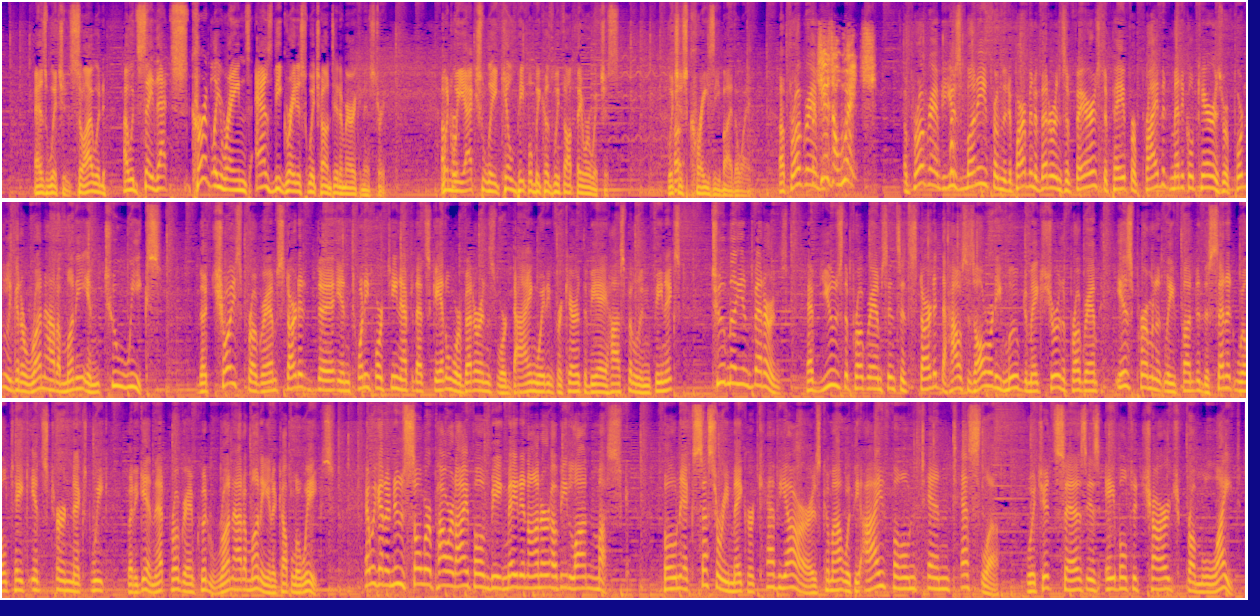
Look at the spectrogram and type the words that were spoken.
as witches. So I would I would say that currently reigns as the greatest witch hunt in American history. When we actually killed people because we thought they were witches, which is crazy, by the way. A program. She's a witch. A program to use money from the Department of Veterans Affairs to pay for private medical care is reportedly going to run out of money in two weeks. The Choice program started uh, in 2014 after that scandal where veterans were dying waiting for care at the VA hospital in Phoenix. Two million veterans have used the program since it started. The House has already moved to make sure the program is permanently funded. The Senate will take its turn next week. But again, that program could run out of money in a couple of weeks. And we got a new solar powered iPhone being made in honor of Elon Musk. Phone accessory maker Caviar has come out with the iPhone 10 Tesla, which it says is able to charge from light.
